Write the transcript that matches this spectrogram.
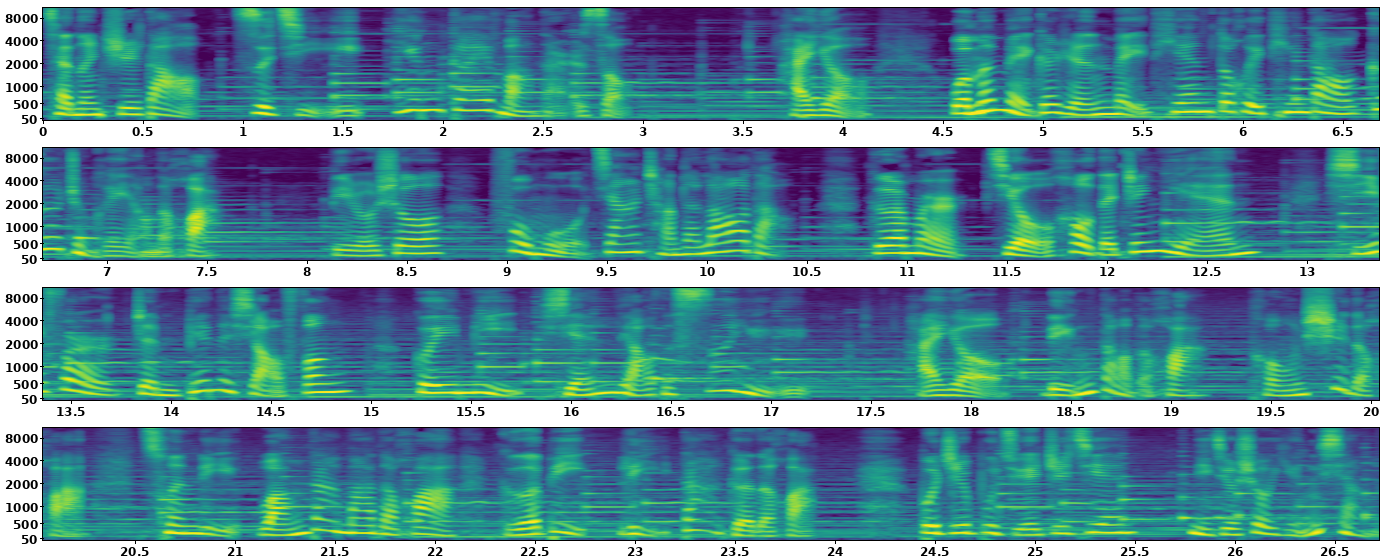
才能知道自己应该往哪儿走。还有，我们每个人每天都会听到各种各样的话，比如说父母家常的唠叨，哥们儿酒后的箴言，媳妇儿枕边的小风，闺蜜闲聊的私语，还有领导的话、同事的话、村里王大妈的话、隔壁李大哥的话，不知不觉之间你就受影响了，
